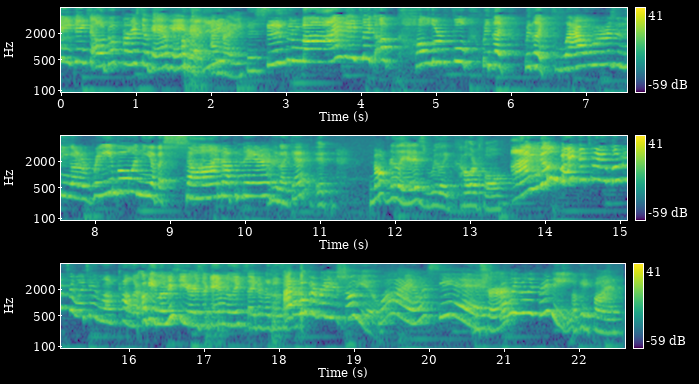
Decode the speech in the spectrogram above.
paintings. I'll go first. Okay, okay. Okay, ready? I'm ready. This is mine. It's like a colorful with like with like flowers, and then you got a rainbow, and then you have a sun up in there. Do you like it? It, not really. It is really colorful. I know, right? That's why I love it so much. I love color. Okay, let me see yours. Okay, I'm really excited for this. I don't know if I'm ready to show you. Why? I want to see it. You sure? It's probably really pretty. Okay, fine.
